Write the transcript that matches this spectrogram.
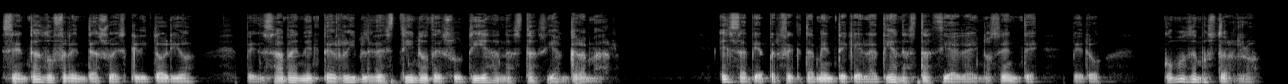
sentado frente a su escritorio, pensaba en el terrible destino de su tía Anastasia Gramar. Él sabía perfectamente que la tía Anastasia era inocente, pero ¿cómo demostrarlo?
